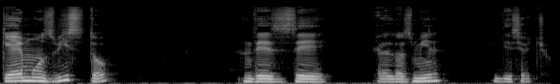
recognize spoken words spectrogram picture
que hemos visto desde el 2000 18.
